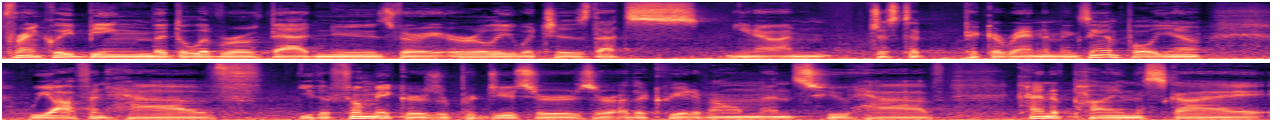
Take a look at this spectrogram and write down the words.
frankly, being the deliverer of bad news very early, which is that's you know I'm just to pick a random example. You know, we often have either filmmakers or producers or other creative elements who have kind of pie in the sky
